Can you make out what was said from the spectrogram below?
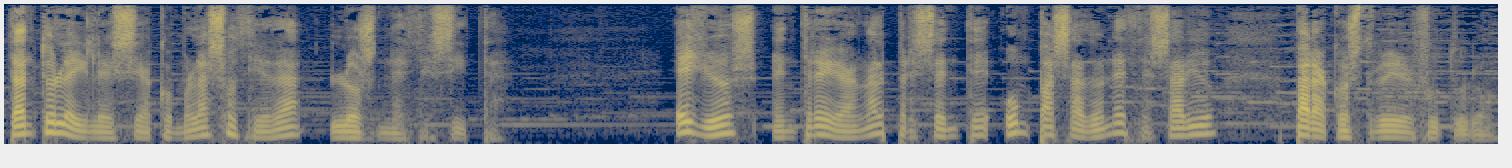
Tanto la Iglesia como la sociedad los necesita. Ellos entregan al presente un pasado necesario para construir el futuro.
